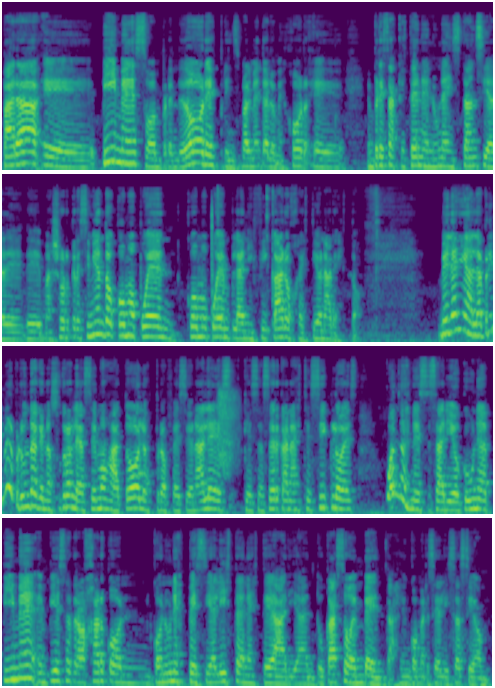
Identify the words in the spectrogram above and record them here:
para eh, pymes o emprendedores, principalmente a lo mejor eh, empresas que estén en una instancia de, de, mayor crecimiento, cómo pueden, cómo pueden planificar o gestionar esto. Melania, la primera pregunta que nosotros le hacemos a todos los profesionales que se acercan a este ciclo es, ¿cuándo es necesario que una pyme empiece a trabajar con, un especialista en este área? En tu caso, en ventas, en comercialización.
